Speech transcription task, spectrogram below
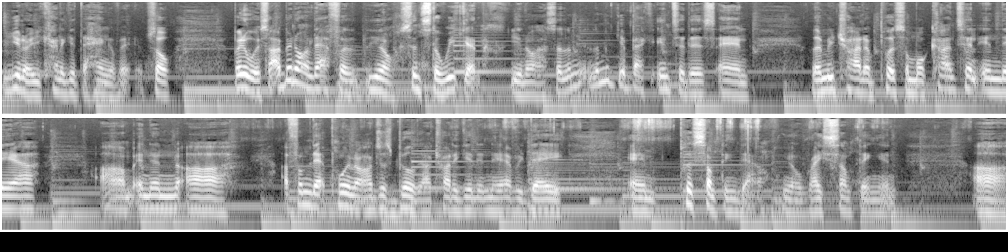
you know, you kind of get the hang of it. So but anyway, so I've been on that for you know since the weekend. You know, I said let me let me get back into this and let me try to put some more content in there, um, and then uh, from that point on, I'll just build it. I'll try to get in there every day and put something down. You know, write something and uh,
